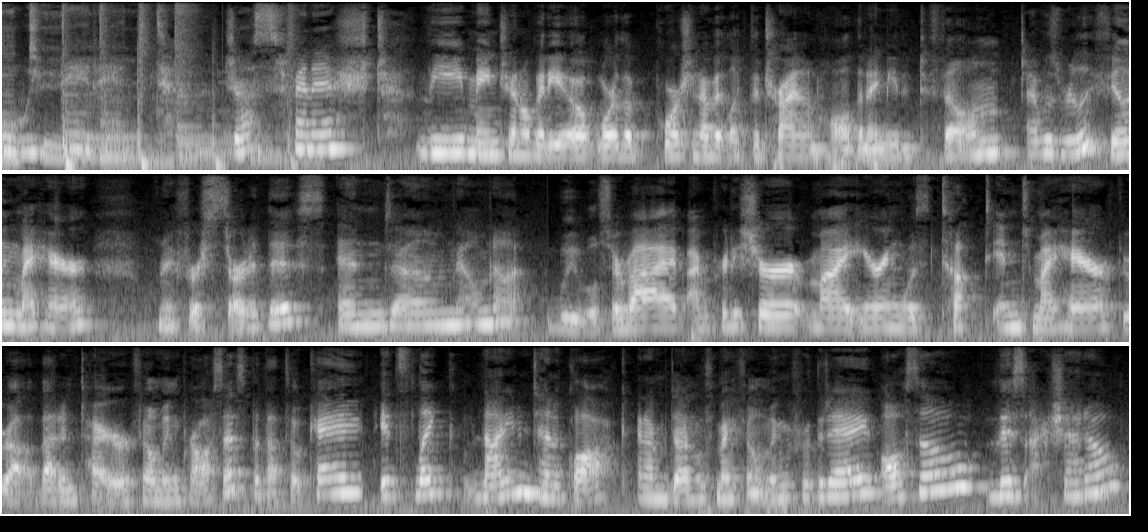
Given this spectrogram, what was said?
Oh, we did it. Just finished the main channel video or the portion of it like the try on haul that I needed to film. I was really feeling my hair when I first started this and um, now I'm not. We will survive. I'm pretty sure my earring was tucked into my hair throughout that entire filming process, but that's okay. It's like not even 10 o'clock and I'm done with my filming for the day. Also, this eyeshadow,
